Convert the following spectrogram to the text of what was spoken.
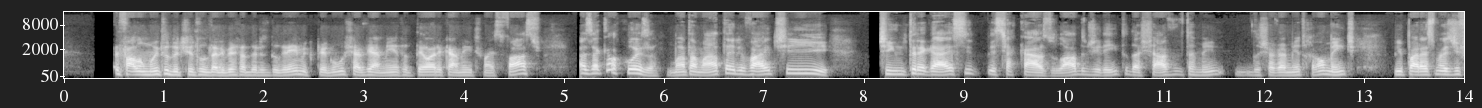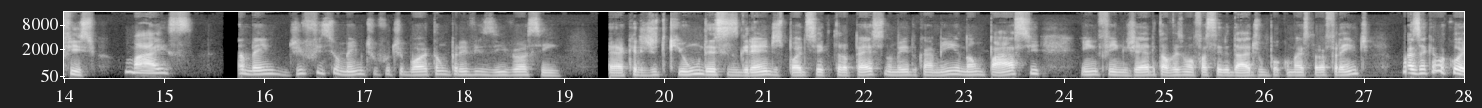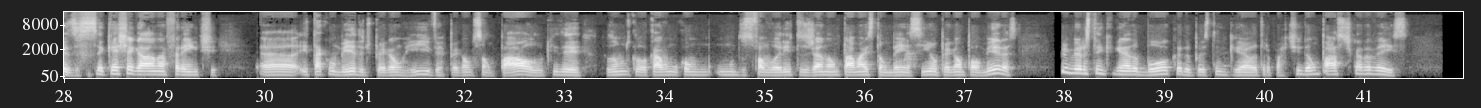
Falam muito do título da Libertadores do Grêmio, que pegou um chaveamento teoricamente mais fácil, mas é aquela coisa, mata-mata ele vai te, te entregar esse, esse acaso. O lado direito da chave também, do chaveamento, realmente me parece mais difícil. Mas também dificilmente o futebol é tão previsível assim. É, acredito que um desses grandes pode ser que tropece no meio do caminho, não passe, enfim, gere talvez uma facilidade um pouco mais para frente. Mas é aquela coisa, se você quer chegar lá na frente uh, e tá com medo de pegar um River, pegar um São Paulo, que todo mundo colocava como um dos favoritos já não tá mais tão bem assim, ou pegar um Palmeiras, primeiro você tem que ganhar do Boca, depois tem que ganhar outra partida, é um passo de cada vez.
